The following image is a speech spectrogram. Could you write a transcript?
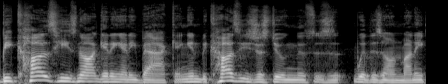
because he's not getting any backing, and because he's just doing this with his own money,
